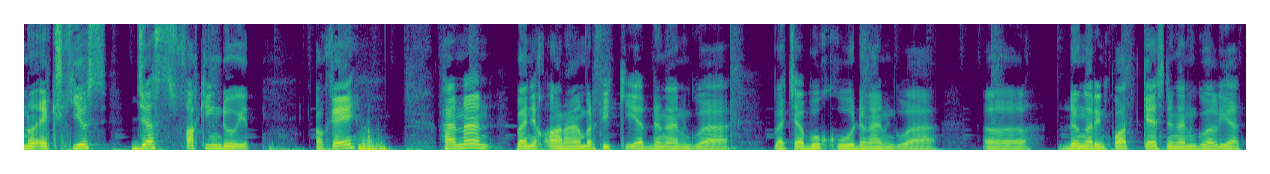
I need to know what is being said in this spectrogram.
no excuse just fucking do it. Oke? Okay? karena banyak orang berpikir dengan gue baca buku dengan gue uh, dengerin podcast dengan gue lihat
